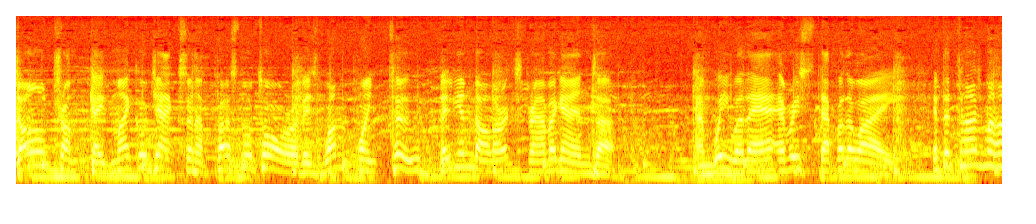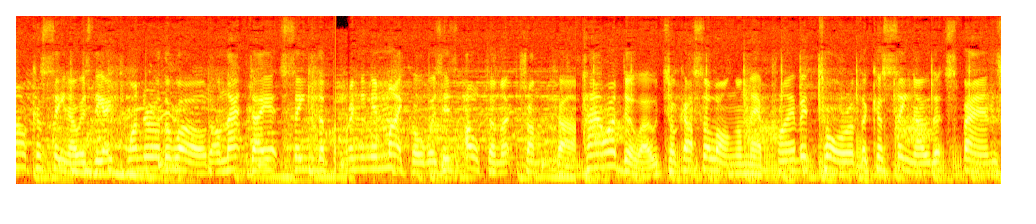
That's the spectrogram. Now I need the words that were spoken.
Donald Trump gave Michael Jackson a personal tour of his $1.2 billion extravaganza. And we were there every step of the way. If the Taj Mahal Casino is the eighth wonder of the world, on that day it seemed the bringing in Michael was his ultimate trump card. Power Duo took us along on their private tour of the casino that spans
